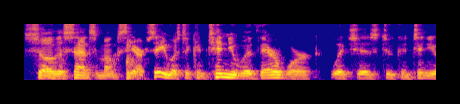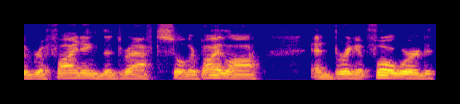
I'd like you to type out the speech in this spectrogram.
So the mm-hmm. sense among CRC was to continue with their work, which is to continue refining the draft solar bylaw and bring it forward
